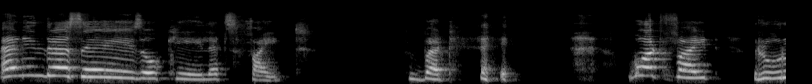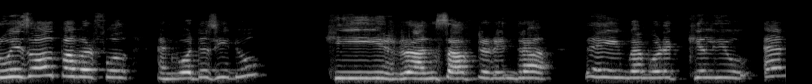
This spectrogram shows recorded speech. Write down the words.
And Indra says, okay, let's fight. But what fight? Ruru is all powerful. And what does he do? He runs after Indra, saying, I'm going to kill you. And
